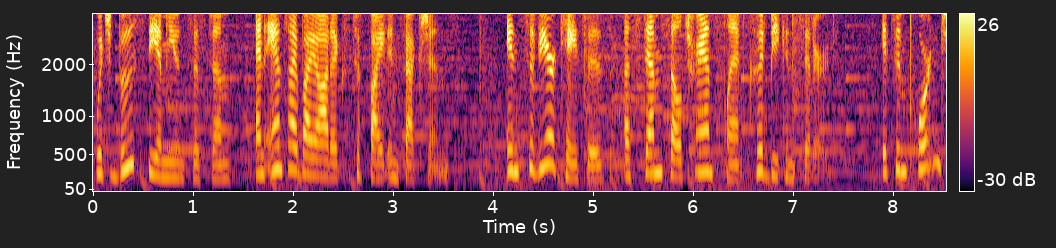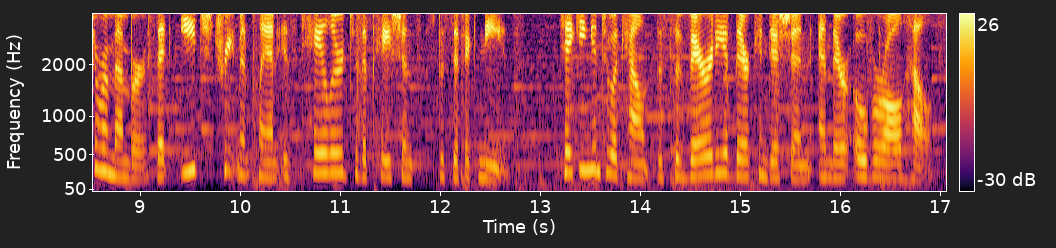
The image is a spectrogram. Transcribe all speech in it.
which boosts the immune system, and antibiotics to fight infections. In severe cases, a stem cell transplant could be considered. It's important to remember that each treatment plan is tailored to the patient's specific needs, taking into account the severity of their condition and their overall health.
